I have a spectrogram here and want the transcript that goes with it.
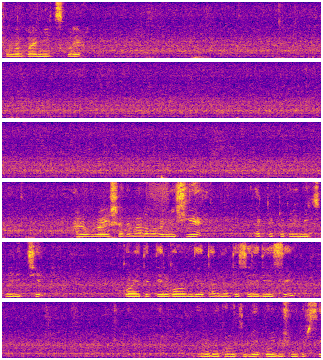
সুন্দর করে মিক্স করে আলুগুলো এর সাথে ভালোভাবে মিশিয়ে একটা একটা করে মিক্স করে নিচ্ছি। কড়াইতে তেল গরম দিয়ে তার মধ্যে ছেড়ে দিয়েছি। এভাবে করে তুলে পরিবেশন করছি।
